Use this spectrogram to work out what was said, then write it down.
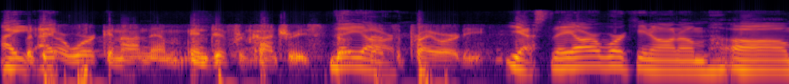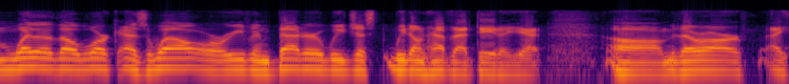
I, but they I, are working on them in different countries. They that's, are. That's a priority. Yes, they are working on them. Um, whether they'll work as well or even better, we just we don't have that data yet. Um, there are, I,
